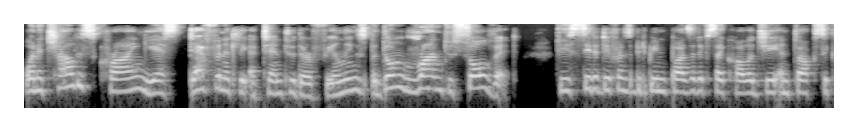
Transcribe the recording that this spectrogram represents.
When a child is crying, yes, definitely attend to their feelings, but don't run to solve it. Do you see the difference between positive psychology and toxic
